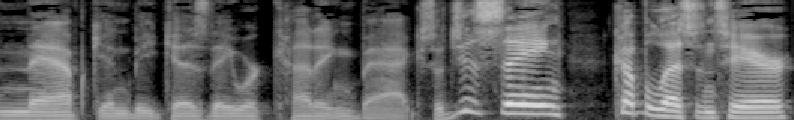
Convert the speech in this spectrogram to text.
napkin because they were cutting back. So just saying, a couple lessons here.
